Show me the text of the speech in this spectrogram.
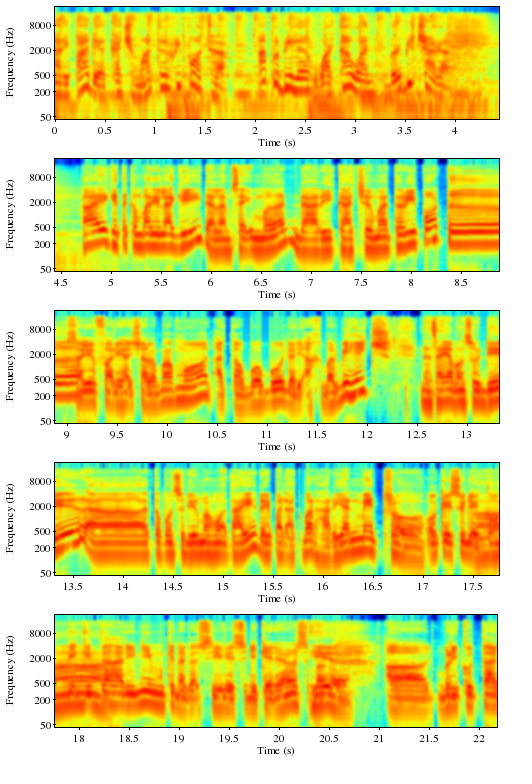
daripada kacamata reporter apabila wartawan berbicara. Hai, kita kembali lagi dalam segmen dari Kacamata Reporter. Saya Farihat Shalom Mahmud atau Bobo dari Akhbar BH. Dan saya Abang Sudir uh, ataupun Sudir Mahmud Tahir daripada Akhbar Harian Metro. Okey Sudir, Ah. topik kita hari ini mungkin agak serius sedikit ya sebab Ya. Uh, berikutan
